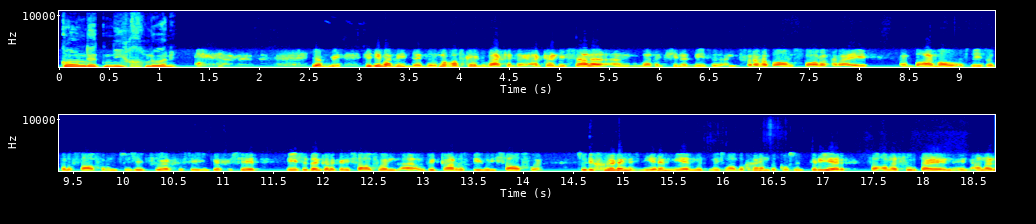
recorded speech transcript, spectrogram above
kon dit nie glo nie. Ja, weet jy wat dit is nog afskrikwekkend. Ek kry dieselfde um, wat ek sien dat mense in vinnige baan stadig ry. Uh, baie maal is mense op hulle selfoon soos jy voor gesê eendag gesê het, mense dink hulle kan die selfoon uh, of die kar bestuur met die selfoon. So die groot ding is meer en meer moet mense maar begin om te konsentreer vir ander voertuie en en ander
